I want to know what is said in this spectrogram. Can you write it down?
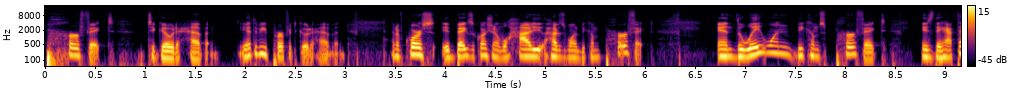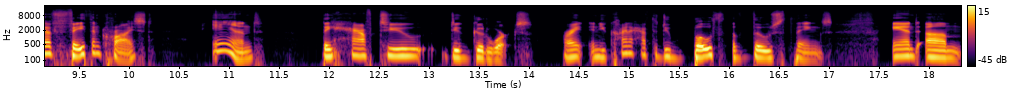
perfect to go to heaven. You have to be perfect to go to heaven. And of course, it begs the question, well, how do you, how does one become perfect? And the way one becomes perfect is they have to have faith in Christ and they have to do good works, right? And you kind of have to do both of those things. And um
